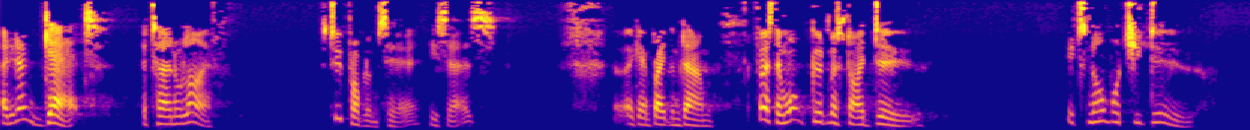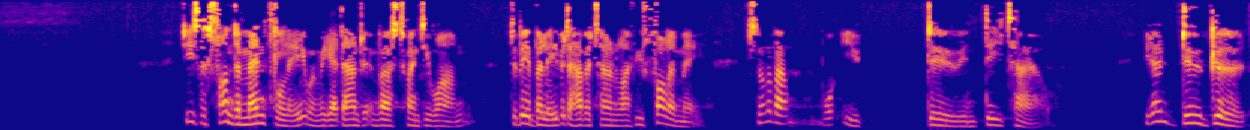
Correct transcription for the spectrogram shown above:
And you don't get eternal life. There's two problems here, he says. Again, break them down. First then, what good must I do? It's not what you do. Jesus fundamentally, when we get down to it in verse 21, to be a believer, to have eternal life, you follow me. It's not about what you do in detail. You don't do good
